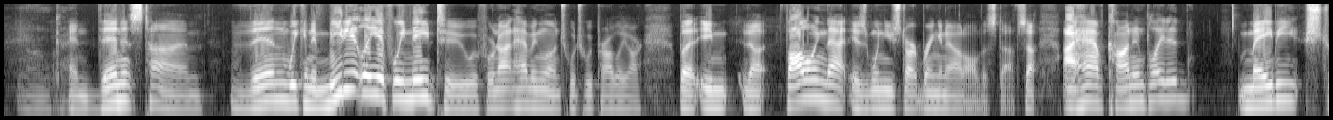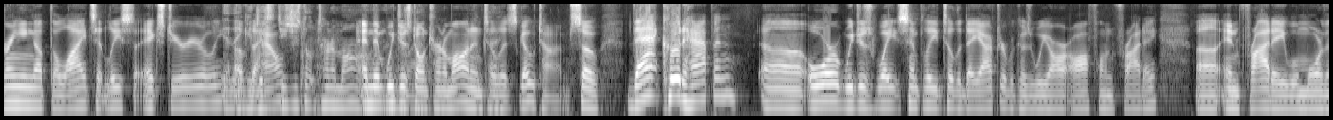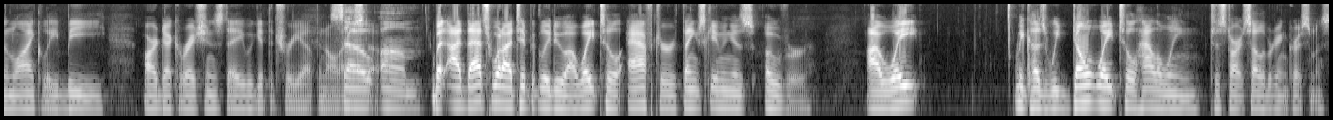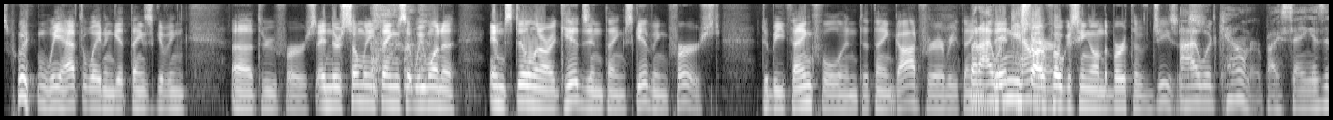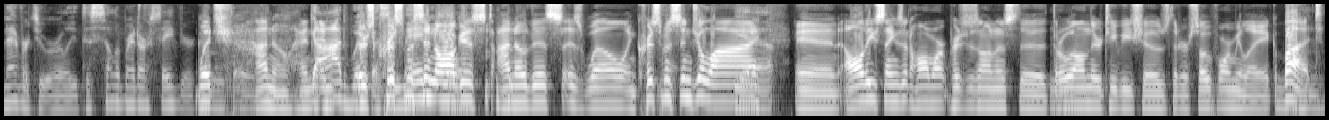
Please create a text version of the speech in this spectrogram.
Okay. And then it's time. Then we can immediately, if we need to, if we're not having lunch, which we probably are, but in, know, following that is when you start bringing out all the stuff. So I have contemplated maybe stringing up the lights at least exteriorly and of the just, house you just don't turn them on. and then we just don't turn them on until it's go time. So that could happen, uh, or we just wait simply till the day after because we are off on Friday, uh, and Friday will more than likely be our decorations day. We get the tree up and all that So, stuff. um, but I, that's what I typically do. I wait till after Thanksgiving is over. I wait because we don't wait till Halloween to start celebrating Christmas. We, we have to wait and get Thanksgiving uh, through first. And there's so many things that we want to instill in our kids in Thanksgiving first to be thankful and to thank God for everything. But I would then you start focusing on the birth of Jesus. I would counter by saying, "Is it ever too early to celebrate our Savior?" Which? I know, and, and God with there's us, Christmas in August. I know this as well, and Christmas in July, Yeah. and all these things that Hallmark pushes on us to throw Mm-hmm. on their TV shows that are so formulaic. But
